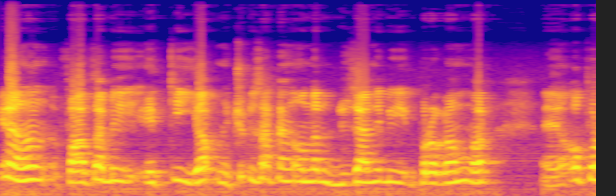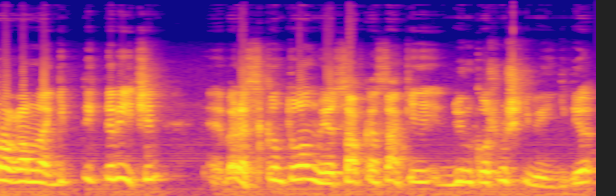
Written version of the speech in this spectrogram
inanın fazla bir etki yapmıyor. Çünkü zaten onların düzenli bir programı var. E, o programla gittikleri için e, böyle sıkıntı olmuyor. Safkan sanki dün koşmuş gibi gidiyor.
